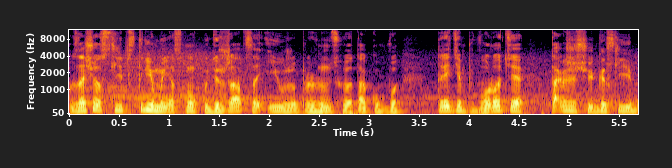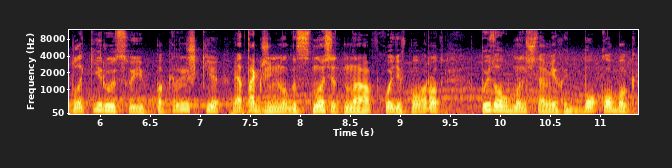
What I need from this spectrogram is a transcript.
за счет слепстрима я смог удержаться и уже провернуть свою атаку в третьем повороте. Также еще и Гасли блокирует свои покрышки, меня также немного сносит на входе в поворот. По итогу мы начинаем ехать бок о бок,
